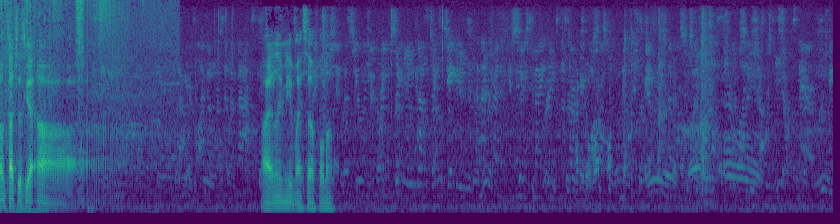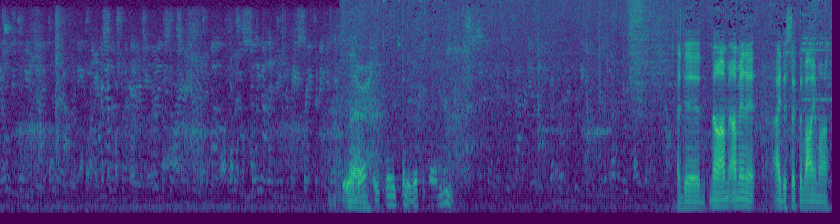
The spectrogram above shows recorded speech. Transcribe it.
Don't touch this guy. Ah. Alright, let me mute myself. Hold on. Yeah, bro. There. Hey, 2020, that's what that means. I did. No, I'm I'm in it. I just took the volume off.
